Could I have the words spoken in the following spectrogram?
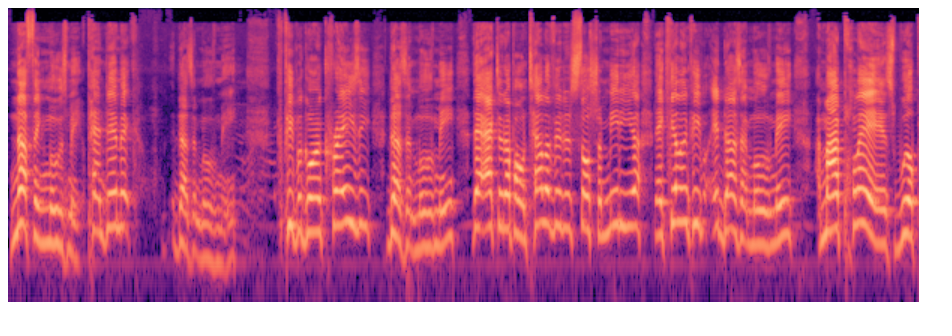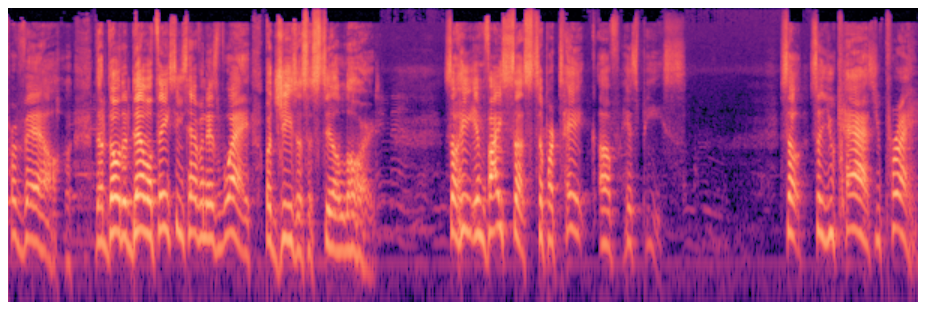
Nothing moves me. Pandemic doesn't move me. People going crazy doesn't move me. They're acting up on television, social media, they're killing people. It doesn't move me. My plans will prevail. Though the devil thinks he's having his way, but Jesus is still Lord. So he invites us to partake of his peace. So, so you cast, you pray,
